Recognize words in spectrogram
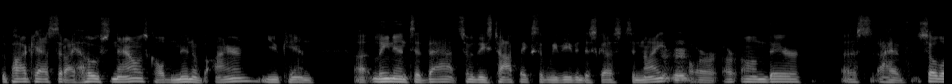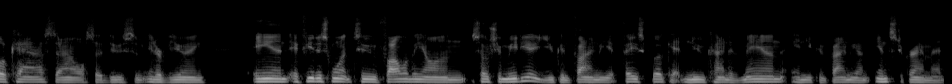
the podcast that I host now is called Men of Iron. You can uh, lean into that. Some of these topics that we've even discussed tonight mm-hmm. are, are on there. Uh, I have solo cast and I also do some interviewing. And if you just want to follow me on social media, you can find me at Facebook at New Kind of Man, and you can find me on Instagram at,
